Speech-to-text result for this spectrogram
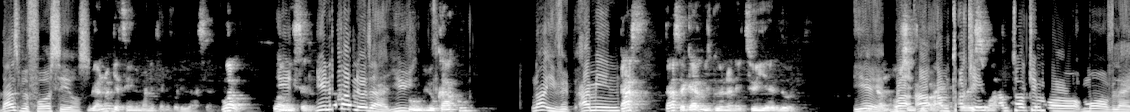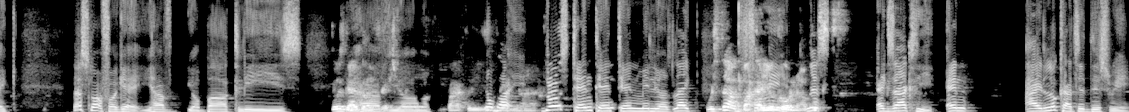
That's before sales. We are not getting any money for anybody are selling. Well, who are we You, selling? you never know that. You Who, Lukaku? not even. I mean, That's that's a guy who's going on a two-year loan. yeah, but I, I'm talking. I'm talking more more of like. Let's not forget you have your Barkleys. Those You guys don't have your money. Barkleys, no, but Werner. those 10, 10, 10 millions, like We still have Bakayoko on our books. Exactly. And I look at it this way.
